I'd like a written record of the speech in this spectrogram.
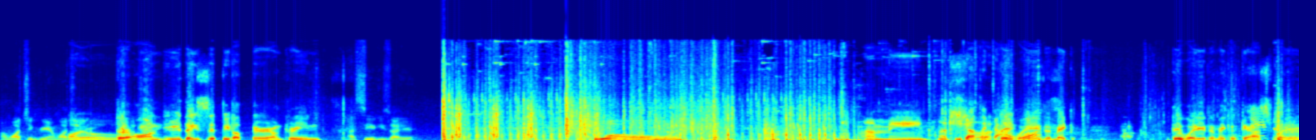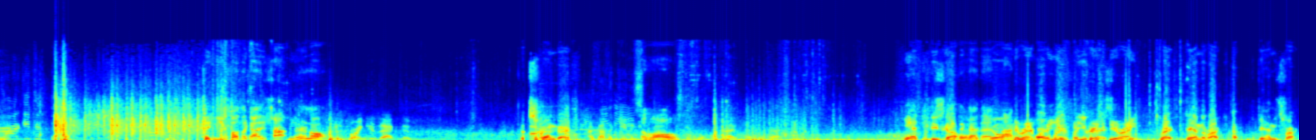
I'm watching green. I'm watching Oh, green. They're on, dude. They zippied up there on green. I see him. He's out here. Whoa! I mean, that's You got the guy. They waited what? to make. They waited to make a gas Airstrike play. Think you saw the guy that shot me or no? Strike is active. There's one guy. I got the Guinness. Hello? There's one more guy. One more guy. Yeah, did you He's see got the guy that overkill on shot Hey, me? right Oh, right you, in you, Chris, Chris. to your right. Right behind the rock. Behind this rock.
